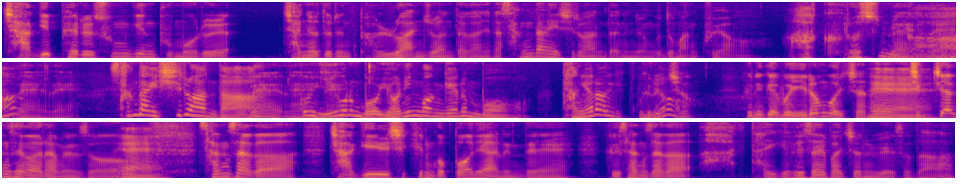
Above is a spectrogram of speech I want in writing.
자기 패를 숨긴 부모를 자녀들은 별로 안 좋아한다가 아니라 상당히 싫어한다는 연구도 많고요. 아 그렇습니까? 네, 네, 네. 상당히 싫어한다. 네, 네, 그럼 네. 이거는 뭐 연인 관계는 뭐 당연하겠군요. 그렇죠. 그러니까 뭐 이런 거 있잖아요. 네. 직장 생활하면서 예. 상사가 자기 일 시키는 거 뻔히 아는데 그 상사가 아, 다 이게 회사의 발전을 위해서다.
